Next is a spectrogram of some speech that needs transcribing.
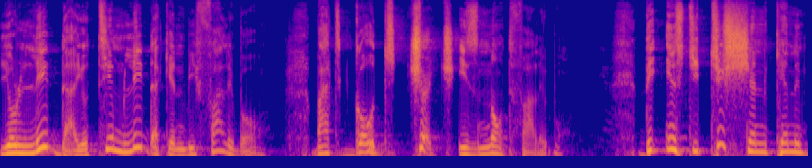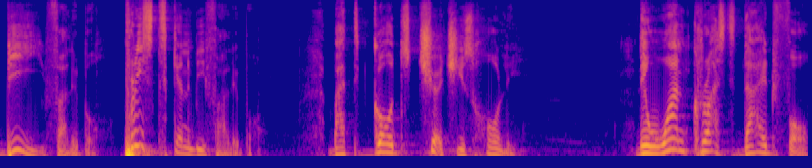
Your leader, your team leader can be fallible, but God's church is not fallible. The institution can be fallible, priests can be fallible, but God's church is holy. The one Christ died for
